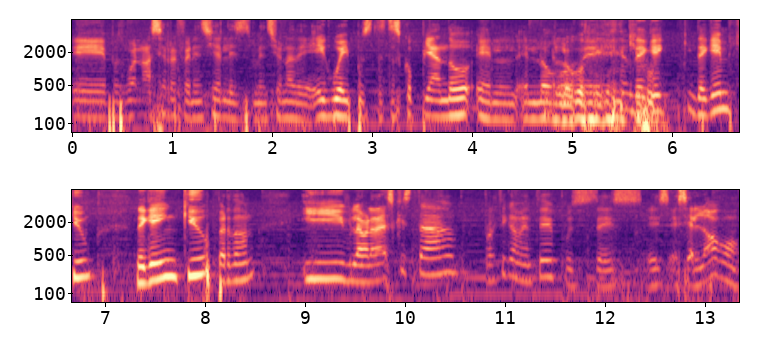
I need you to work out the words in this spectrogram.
Eh, pues bueno, hace referencia, les menciona de, hey, güey, pues te estás copiando el, el logo, logo de, GameCube. Ga- de GameCube, de GameCube, perdón. Y la verdad es que está prácticamente, pues es, es, es el logo.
